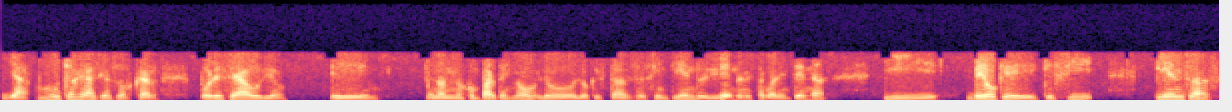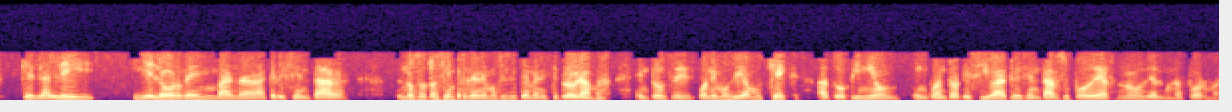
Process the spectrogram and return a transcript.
Ya, muchas gracias Oscar por ese audio eh, en donde nos compartes ¿no? Lo, lo que estás sintiendo y viviendo en esta cuarentena y veo que, que sí piensas que la ley y el orden van a acrecentar nosotros siempre tenemos ese tema en este programa, entonces ponemos, digamos, check a tu opinión en cuanto a que sí va a acrecentar su poder, ¿no? De alguna forma.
